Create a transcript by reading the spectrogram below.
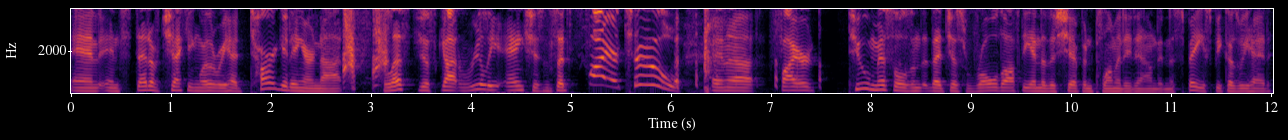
And instead of checking whether we had targeting or not, Celeste just got really anxious and said, "Fire two!" and uh, fired two missiles and that just rolled off the end of the ship and plummeted down into space because we had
